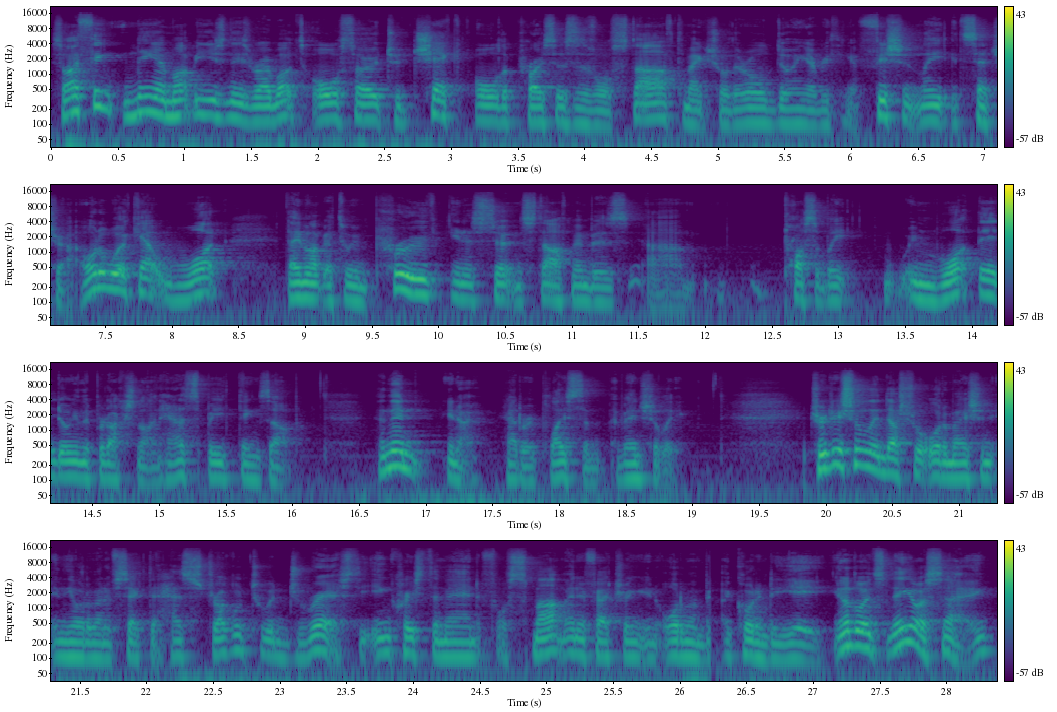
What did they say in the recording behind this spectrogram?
So I think NIO might be using these robots also to check all the processes of all staff to make sure they're all doing everything efficiently, etc. I want to work out what they might be able to improve in a certain staff member's um, possibly in what they're doing in the production line, how to speed things up, and then, you know, how to replace them eventually. Traditional industrial automation in the automotive sector has struggled to address the increased demand for smart manufacturing in automobiles, according to Yi. In other words, NIO is saying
